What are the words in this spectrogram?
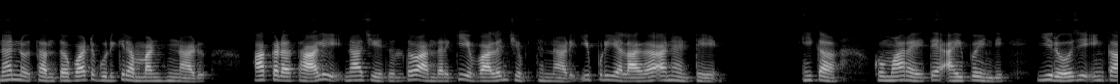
నన్ను తనతో పాటు గుడికి రమ్మంటున్నాడు. అక్కడ తాళి నా చేతులతో అందరికీ ఇవ్వాలని చెబుతున్నాడు. ఇప్పుడు ఎలాగా? అని అంటే ఇక కుమార్ అయితే అయిపోయింది ఈరోజు ఇంకా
